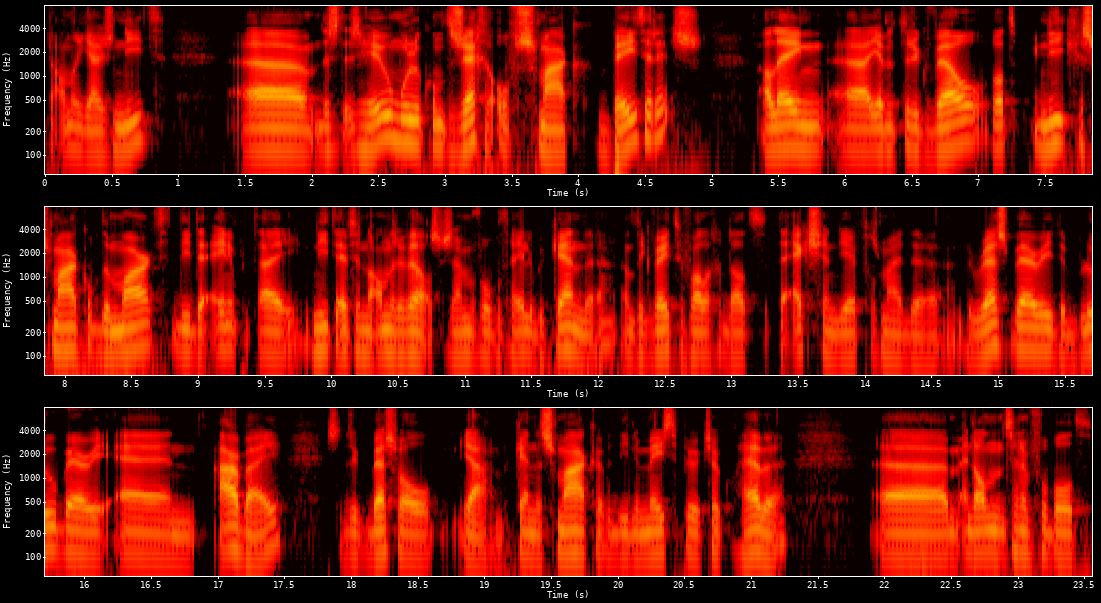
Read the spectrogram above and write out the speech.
de andere juist niet. Ehm, dus het is heel moeilijk om te zeggen of smaak beter is. Alleen, eh, je hebt natuurlijk wel wat unieke smaken op de markt die de ene partij niet heeft en de andere wel. Ze zijn bijvoorbeeld hele bekende. Want ik weet toevallig dat de Action, die heeft volgens mij de, de raspberry, de blueberry en aardbei. Dat zijn natuurlijk best wel ja, bekende smaken die de meeste producten ook hebben. Ehm, en dan zijn er bijvoorbeeld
